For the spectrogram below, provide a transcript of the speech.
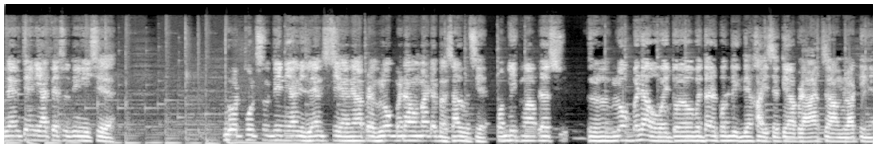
લેન્થ એની અત્યાર સુધીની છે. દોઢ ફૂટ સુધીની આની લેન્થ છે અને આપણે બ્લોગ બનાવવા માટે પણ સારું છે. પબ્લિકમાં આપણે બ્લોગ બનાવવો હોય તો વધારે પબ્લિક દેખાઈ શકે આપણે હાથ આમ રાખીને.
